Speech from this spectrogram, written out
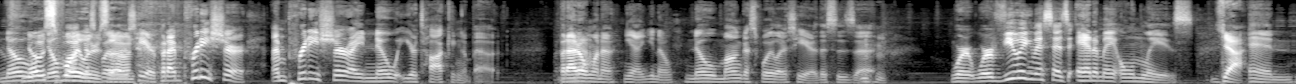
no No no, spoilers zone. here, but I'm pretty sure I'm pretty sure I know what you're talking about. But I don't want to, yeah, you know, no manga spoilers here. This is uh Mm-hmm. we're we're viewing this as anime onlys yeah, and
